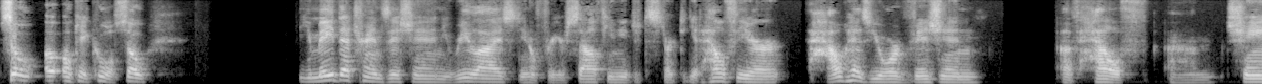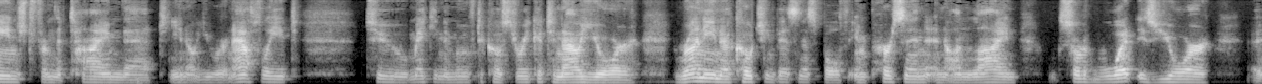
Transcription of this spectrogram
so okay cool. So you made that transition you realized you know for yourself you needed to start to get healthier. How has your vision of health um, changed from the time that you know you were an athlete to making the move to Costa Rica to now you're running a coaching business both in person and online? Sort of what is your uh,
